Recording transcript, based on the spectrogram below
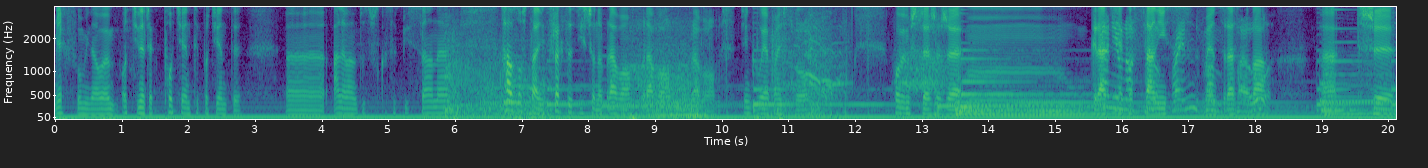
Jak wspominałem, odcineczek pocięty, pocięty. Eee, ale mam tu wszystko zapisane. House of Stanis, frakcja zniszczona, brawo, brawo, brawo. Dziękuję Państwu. Powiem szczerze, że mm, grać jako Stanis, mając raz, dwa, e, trzy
